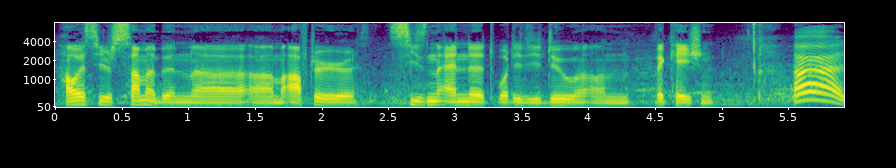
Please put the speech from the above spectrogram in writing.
How has your summer been uh, um, after season ended? What did you do on vacation? Uh,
